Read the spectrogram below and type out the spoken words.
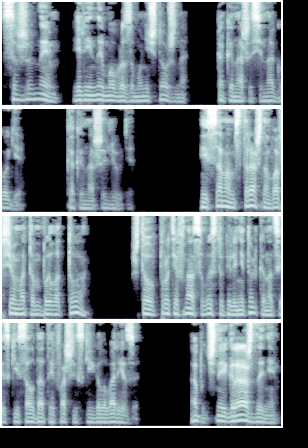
сожжены или иным образом уничтожены, как и наши синагоги, как и наши люди. И самым страшным во всем этом было то, что против нас выступили не только нацистские солдаты и фашистские головорезы, Обычные граждане,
